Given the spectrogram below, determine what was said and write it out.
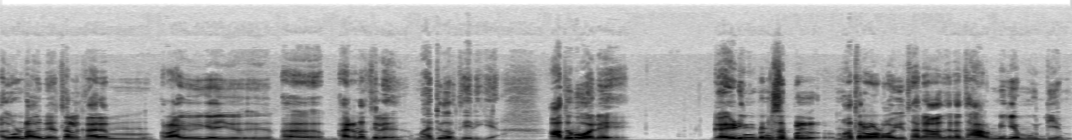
അതുകൊണ്ട് അതിനെ തൽക്കാലം പ്രായോഗിക ഭരണത്തിൽ മാറ്റി നിർത്തിയിരിക്കുക. അതുപോലെ ഗൈഡിങ് പ്രിൻസിപ്പിൾ മാത്രമാണോ ഈ സനാതന ധാർമ്മിക മൂല്യം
